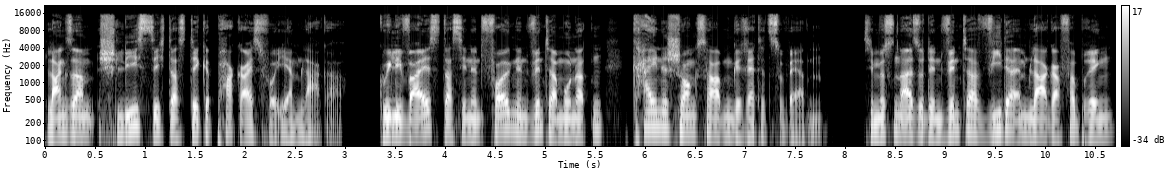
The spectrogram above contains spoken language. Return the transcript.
Langsam schließt sich das dicke Packeis vor ihrem Lager. Greeley weiß, dass sie in den folgenden Wintermonaten keine Chance haben, gerettet zu werden. Sie müssen also den Winter wieder im Lager verbringen,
